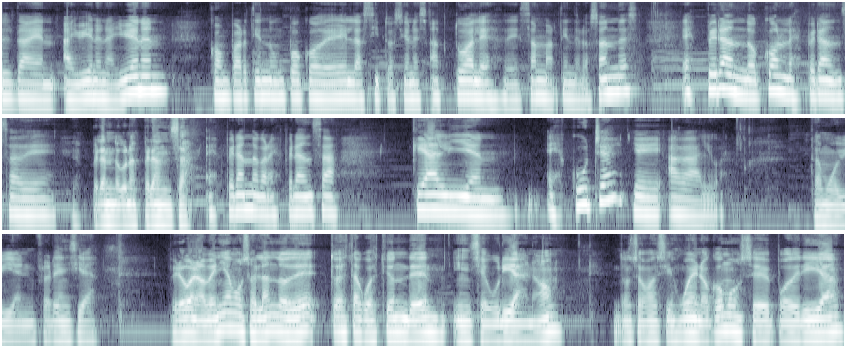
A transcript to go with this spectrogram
Vuelta en Ahí vienen, ahí vienen, compartiendo un poco de las situaciones actuales de San Martín de los Andes, esperando con la esperanza de, Esperando con esperanza. esperando con esperanza que alguien escuche y haga algo. Está muy bien, Florencia. Pero bueno, veníamos hablando de toda esta cuestión de inseguridad, ¿no? Entonces vos decís, bueno, ¿cómo se podría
